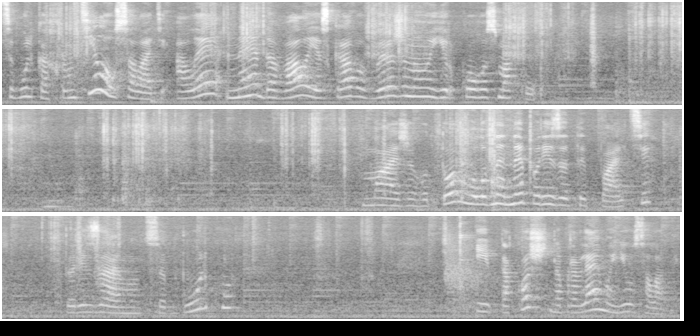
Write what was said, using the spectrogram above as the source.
цибулька хрумтіла у салаті, але не давала яскраво вираженого гіркого смаку. Майже готово. Головне не порізати пальці. Дорізаємо цибульку. І також направляємо її у салатник.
